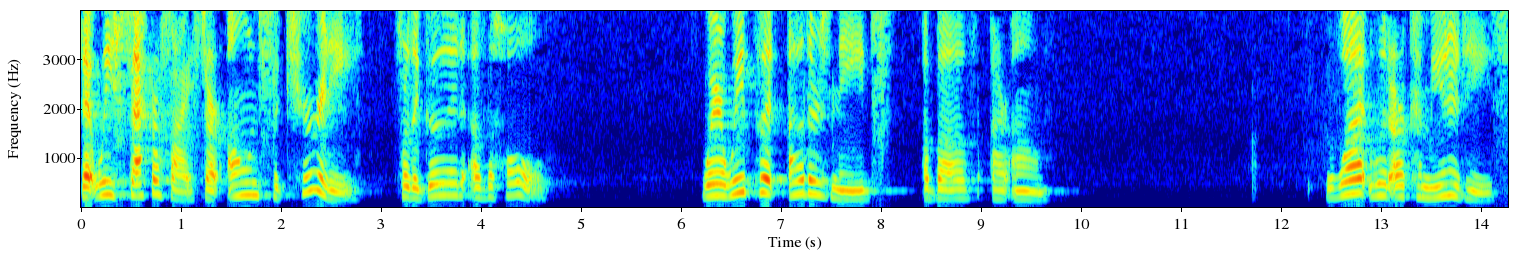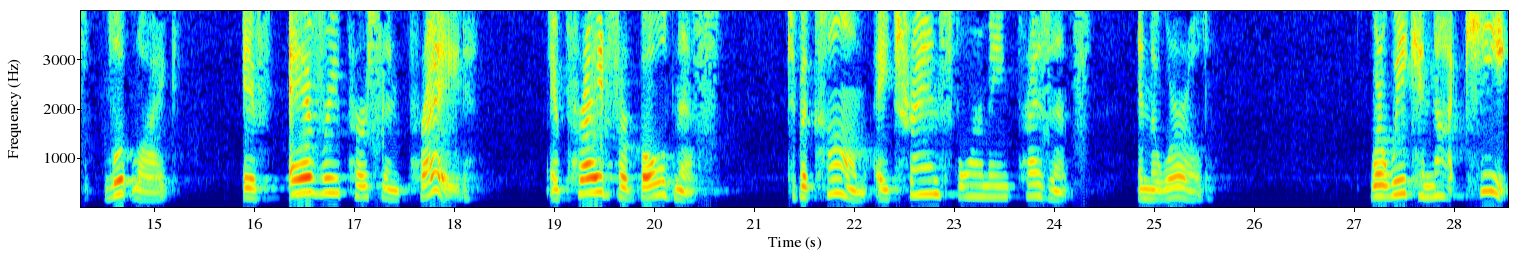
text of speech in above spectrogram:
that we sacrificed our own security for the good of the whole, where we put others' needs above our own. What would our communities look like if every person prayed and prayed for boldness to become a transforming presence in the world, where we cannot keep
